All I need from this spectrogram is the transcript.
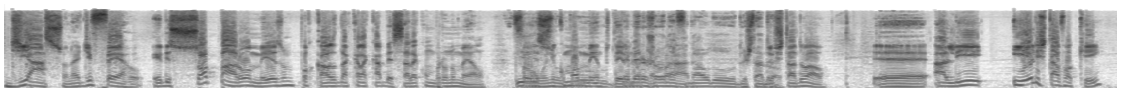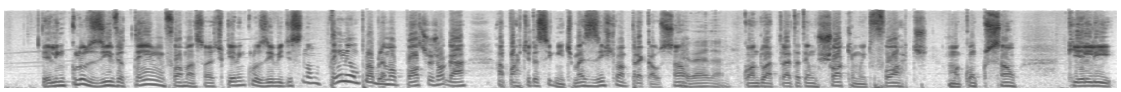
de aço, né? De ferro. Ele só parou mesmo por causa daquela cabeçada com o Bruno Melo. Foi o Isso, único do momento dele Primeiro na jogo da temporada. final do, do estadual. do estadual. É, ali, e ele estava ok. Ele, inclusive, eu tenho informações de que ele, inclusive, disse: não tem nenhum problema, eu posso jogar a partida seguinte. Mas existe uma precaução. É. Quando o atleta tem um choque muito forte, uma concussão, que ele,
